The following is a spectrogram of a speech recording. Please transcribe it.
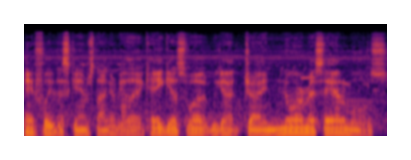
Thankfully, this game's not gonna be like, hey, guess what? We got ginormous animals.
